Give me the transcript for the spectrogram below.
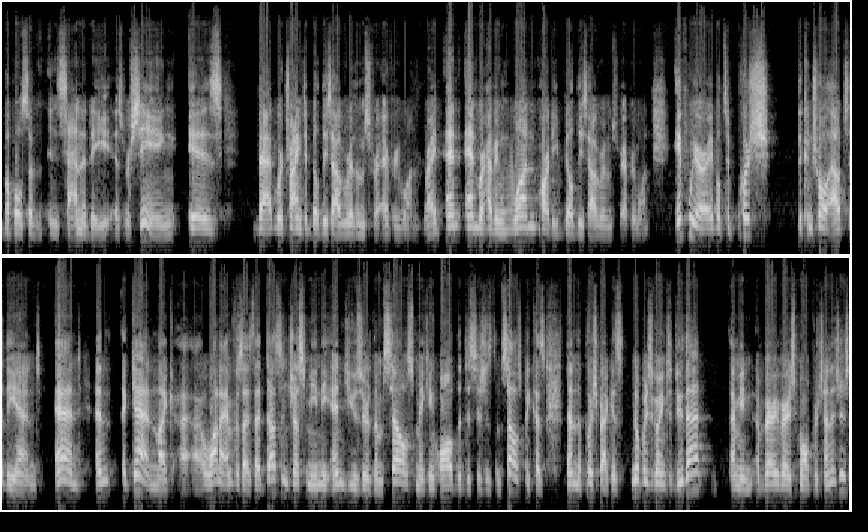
bubbles of insanity as we're seeing, is that we're trying to build these algorithms for everyone, right? And and we're having one party build these algorithms for everyone. If we are able to push the control out to the end. And and again, like I, I want to emphasize that doesn't just mean the end user themselves making all the decisions themselves, because then the pushback is nobody's going to do that. I mean, very very small percentages.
